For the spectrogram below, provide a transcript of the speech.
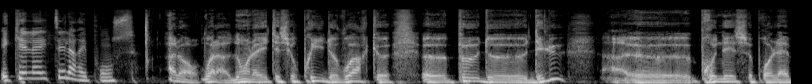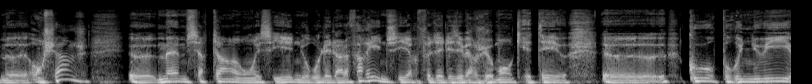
Et quelle a été la réponse? Alors voilà, on a été surpris de voir que euh, peu de d'élus euh, prenaient ce problème euh, en charge. Euh, même certains ont essayé de nous rouler dans la farine, c'est-à-dire faisaient des hébergements qui étaient courts pour une nuit,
